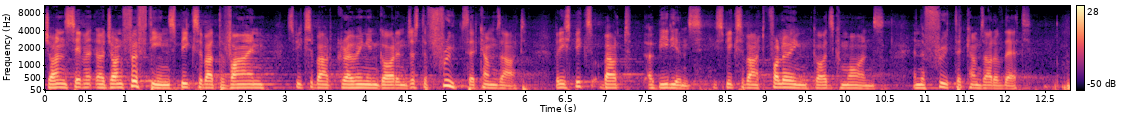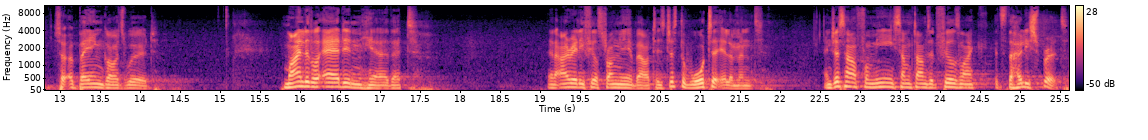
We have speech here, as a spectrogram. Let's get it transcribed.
John, 7, uh, John 15 speaks about the vine, speaks about growing in God and just the fruit that comes out. But he speaks about obedience, he speaks about following God's commands and the fruit that comes out of that. So, obeying God's word. My little add in here that, that I really feel strongly about is just the water element. And just how for me, sometimes it feels like it's the Holy Spirit.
